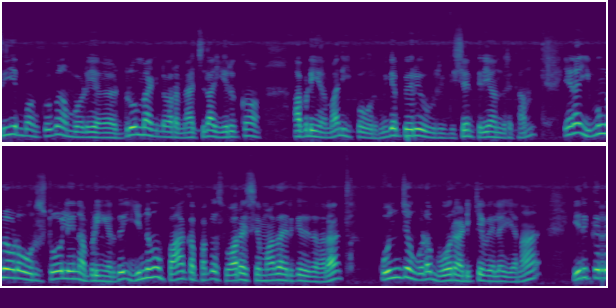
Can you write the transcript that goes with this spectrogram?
சிஎம் பங்குக்கும் நம்மளுடைய ட்ரூ வர மேட்ச் தான் இருக்கும். இருக்கும். அப்படிங்கிற மாதிரி இப்போ ஒரு மிகப்பெரிய ஒரு விஷயம் தெரிய வந்திருக்கான் ஏன்னா இவங்களோட ஒரு ஸ்டோரி லைன் அப்படிங்கிறது இன்னமும் பார்க்க பார்க்க சுவாரஸ்யமாக தான் இருக்குது தவிர கொஞ்சம் கூட போர் அடிக்கவே இல்லை. ஏன்னா இருக்கிற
